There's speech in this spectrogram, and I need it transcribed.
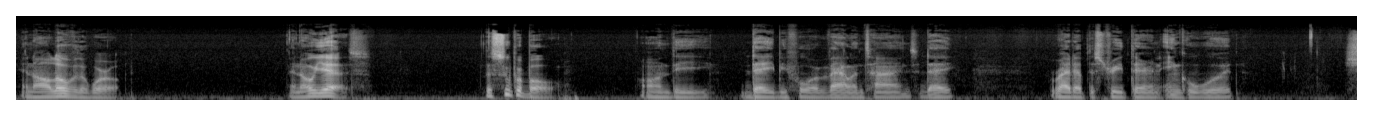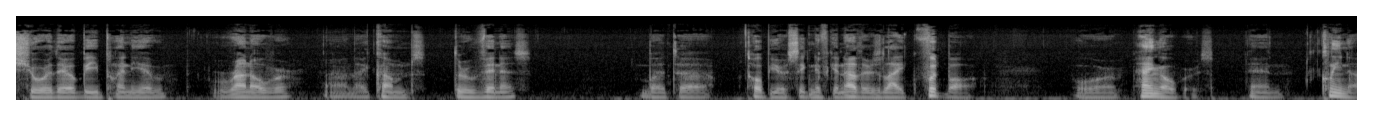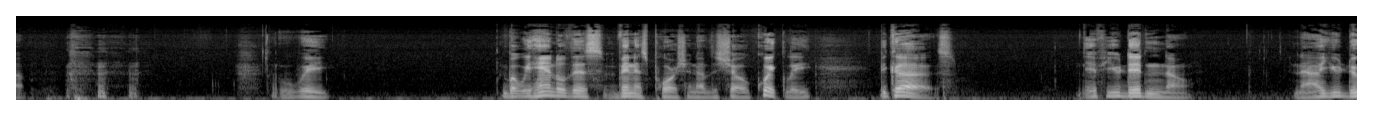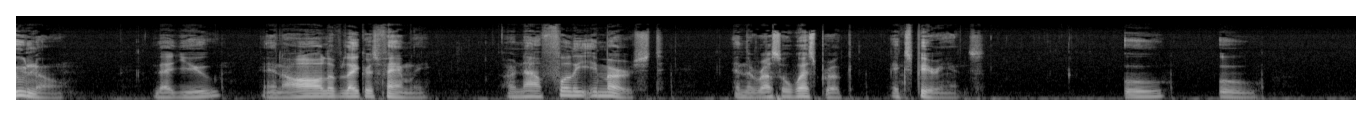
and all over the world. And oh, yes, the Super Bowl on the day before Valentine's Day, right up the street there in Inglewood. Sure, there'll be plenty of run over uh, that comes through Venice, but uh, hope your significant others like football or hangovers and cleanup. we. But we handle this Venice portion of the show quickly because if you didn't know, now you do know that you and all of Lakers family are now fully immersed in the Russell Westbrook experience. Ooh, ooh,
